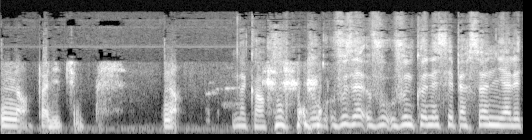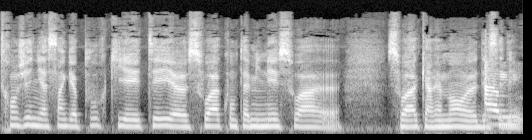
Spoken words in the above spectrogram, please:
Non, pas du tout. D'accord. Donc vous, vous, vous, ne connaissez personne ni à l'étranger ni à Singapour qui a été euh, soit contaminé, soit, euh, soit carrément euh, décédé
